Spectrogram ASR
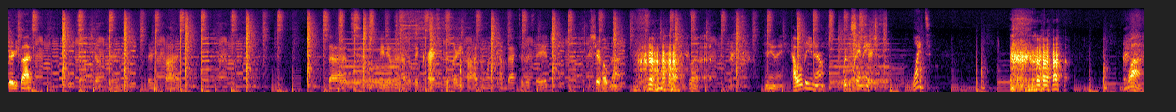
35. Joker, 35. That maybe I'm gonna have a big crisis at 35 and want to come back to this age. I sure hope not. but, Anyway, how old are you now? We're the same age. What? Wow.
